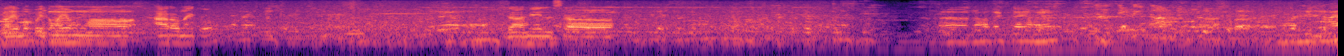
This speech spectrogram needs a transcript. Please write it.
Kakaiba po ito ngayong uh, araw na ito. Dahil sa Uh, Nakalive tayo ngayon. Dito na.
